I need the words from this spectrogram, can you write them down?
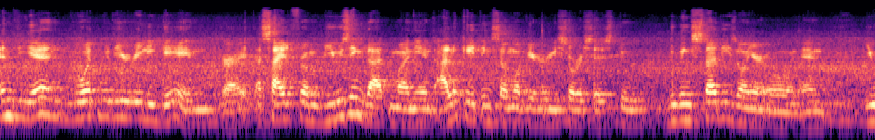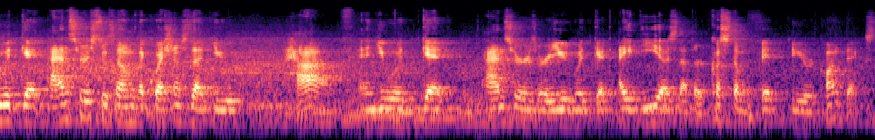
in the end, what would you really gain, right? Aside from using that money and allocating some of your resources to doing studies on your own, and you would get answers to some of the questions that you have, and you would get answers or you would get ideas that are custom fit to your context.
